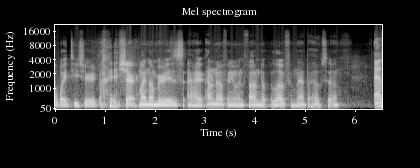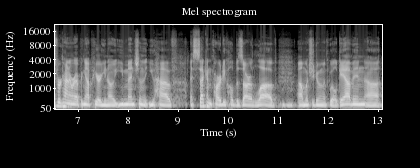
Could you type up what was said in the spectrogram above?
a white T-shirt. Sure. My number is I, I don't know if anyone found love from that, but I hope so. As we're kind of wrapping up here, you know, you mentioned that you have a second party called Bizarre Love, Mm-hmm. um, which you're doing with Will Gavin, uh,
